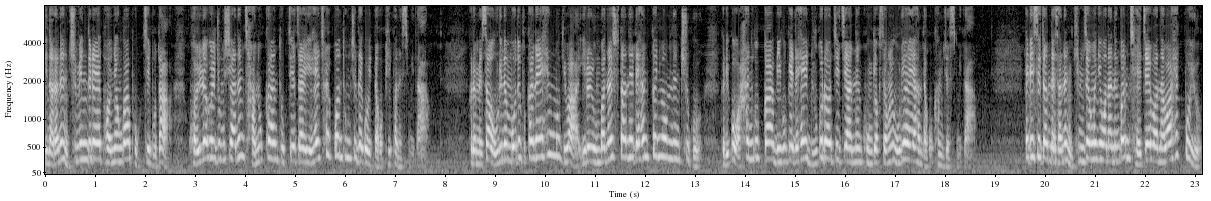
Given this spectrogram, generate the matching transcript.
이 나라는 주민들의 번영과 복지보다 권력을 중시하는 잔혹한 독재자에 의해 철권 통치되고 있다고 비판했습니다. 그러면서 우리는 모두 북한의 핵무기와 이를 운반할 수단에 대한 끊임없는 추구, 그리고 한국과 미국에 대해 누그러지지 않는 공격성을 우려해야 한다고 강조했습니다. 해리스 전 대사는 김정은이 원하는 건 제재 완화와 핵 보유,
